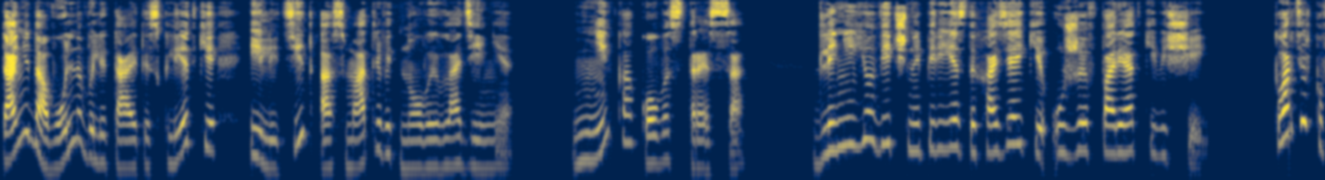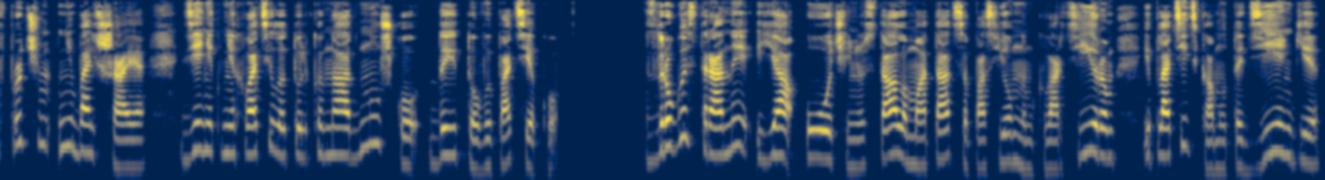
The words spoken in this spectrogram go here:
Та недовольно вылетает из клетки и летит осматривать новые владения. Никакого стресса. Для нее вечные переезды хозяйки уже в порядке вещей. Квартирка, впрочем, небольшая. Денег мне хватило только на однушку, да и то в ипотеку. С другой стороны, я очень устала мотаться по съемным квартирам и платить кому-то деньги.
